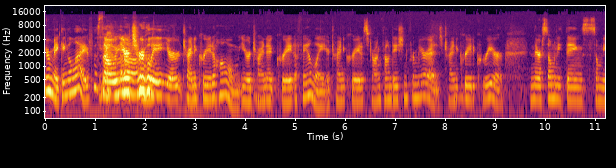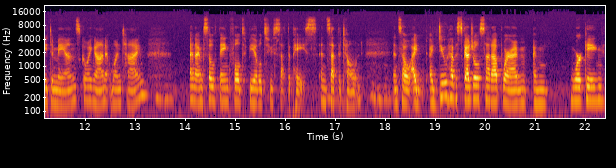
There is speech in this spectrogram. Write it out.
you're making a life. So you're oh. truly you're trying to create a home. You're trying to create a family. You're trying to create a strong foundation for marriage, trying to mm-hmm. create a career. And there are so many things, so many demands going on at one time mm-hmm. and I'm so thankful to be able to set the pace and set the tone. Mm-hmm. And so I, I do have a schedule set up where I'm I'm working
